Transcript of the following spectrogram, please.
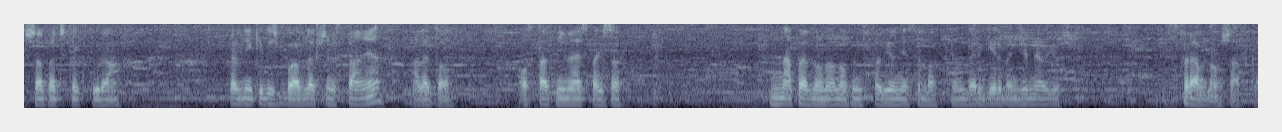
szafeczkę, która pewnie kiedyś była w lepszym stanie, ale to ostatni mecz, także na pewno na nowym stadionie Sebastian Bergier będzie miał już sprawną szafkę.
